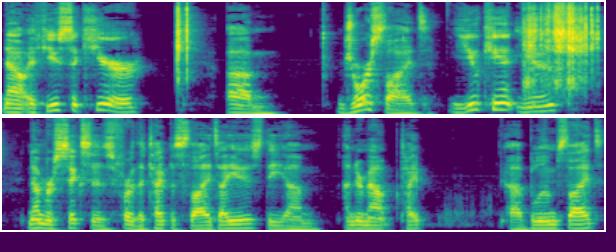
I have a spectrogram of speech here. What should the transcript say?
Now, if you secure um, drawer slides, you can't use number sixes for the type of slides I use, the um, undermount type uh, Blum slides.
